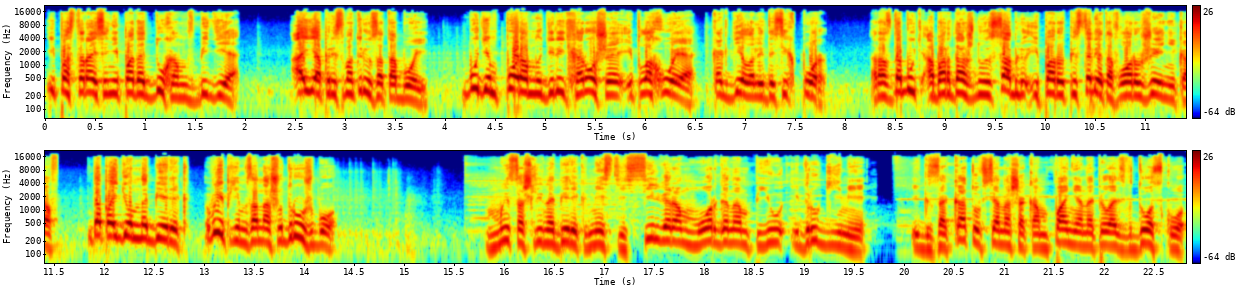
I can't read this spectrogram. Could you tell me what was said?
и постарайся не падать духом в беде. А я присмотрю за тобой. Будем поровну делить хорошее и плохое, как делали до сих пор. Раздобудь абордажную саблю и пару пистолетов у оружейников. Да пойдем на берег, выпьем за нашу дружбу. Мы сошли на берег вместе с Сильвером, Морганом, Пью и другими. И к закату вся наша компания напилась в доску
